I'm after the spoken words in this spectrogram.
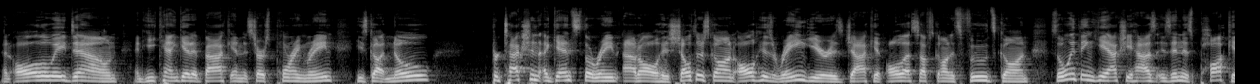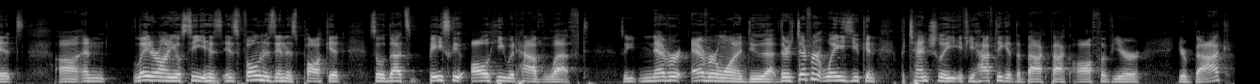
and all the way down, and he can't get it back, and it starts pouring rain, he's got no protection against the rain at all. His shelter's gone, all his rain gear, his jacket, all that stuff's gone, his food's gone. So the only thing he actually has is in his pocket. Uh, and later on, you'll see his, his phone is in his pocket. So that's basically all he would have left. So you never ever want to do that. There's different ways you can potentially, if you have to get the backpack off of your, your back,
